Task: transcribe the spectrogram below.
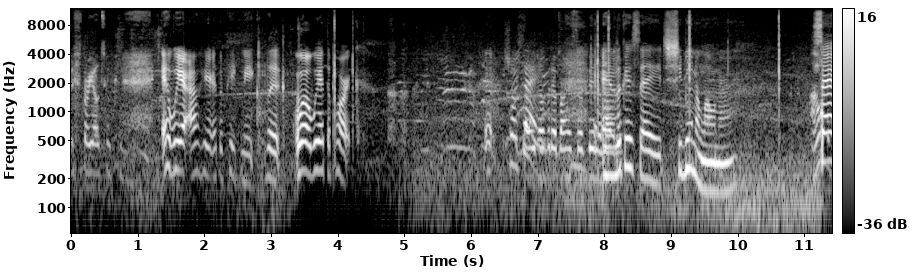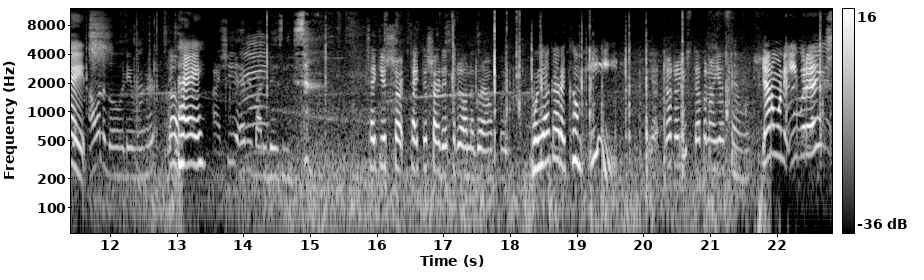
It's 3:02 p.m. and we're out here at the picnic. Look. Well we're at the park. Show Sage over there by herself being and look at sage. She being a loner sage I wanna go over there with her. hey She everybody business. take your shirt, take the shirt and put it on the ground for you. well y'all gotta come eat Yeah, Jojo, you stepping on your sandwich. y'all don't want to eat with us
